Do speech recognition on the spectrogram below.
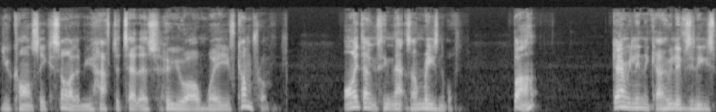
you can't seek asylum. You have to tell us who you are and where you've come from. I don't think that's unreasonable. But Gary Lineker, who lives in his,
